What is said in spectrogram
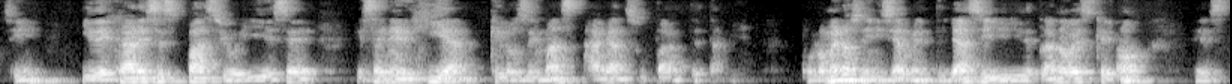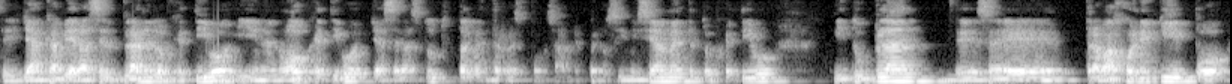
¿sí? Y dejar ese espacio y ese, esa energía que los demás hagan su parte también. Por lo menos inicialmente. Ya si de plano ves que no, este, ya cambiarás el plan, el objetivo y en el nuevo objetivo ya serás tú totalmente responsable. Pero si inicialmente tu objetivo y tu plan de ese trabajo en equipo,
